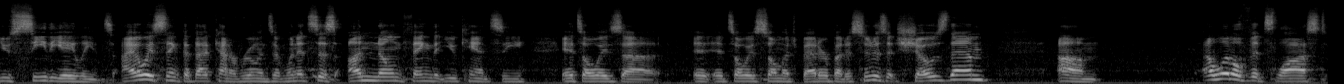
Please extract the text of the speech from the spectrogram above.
you see the aliens. I always think that that kind of ruins it when it's this unknown thing that you can't see. It's always uh, it, it's always so much better. But as soon as it shows them, um, a little of it's lost.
